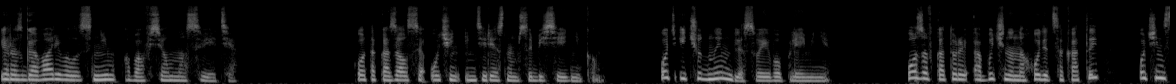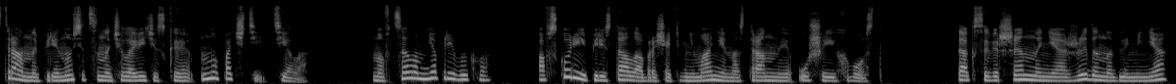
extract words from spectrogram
и разговаривала с ним обо всем на свете. Кот оказался очень интересным собеседником, хоть и чудным для своего племени — Поза, в которой обычно находятся коты, очень странно переносится на человеческое, ну, почти, тело. Но в целом я привыкла, а вскоре и перестала обращать внимание на странные уши и хвост. Так совершенно неожиданно для меня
